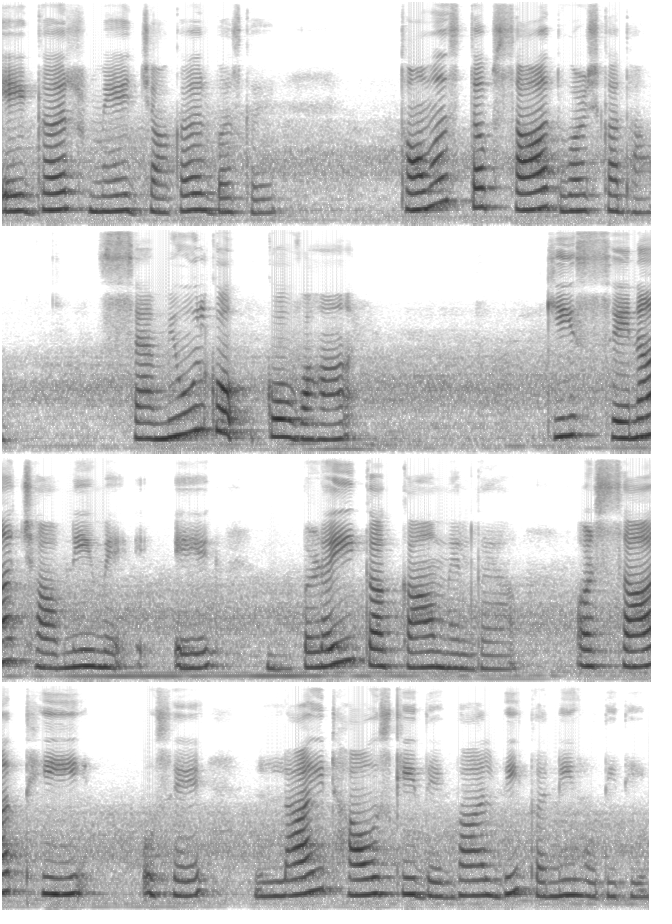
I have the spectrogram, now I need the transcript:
एक घर में जाकर बस गए। थॉमस तब सात वर्ष का था। सैम्यूल को को वहाँ की सेना छावनी में एक बढ़ई का काम मिल गया और साथ ही उसे लाइट हाउस की देखभाल भी करनी होती थी।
